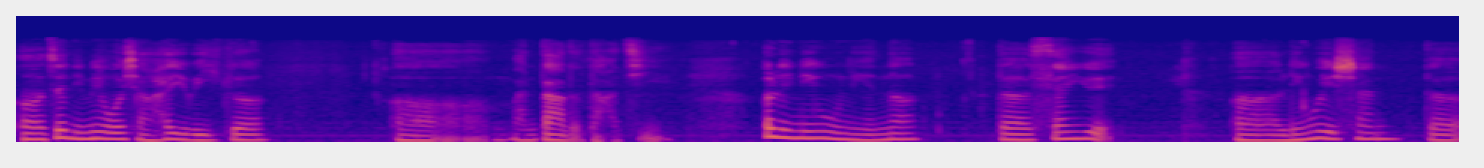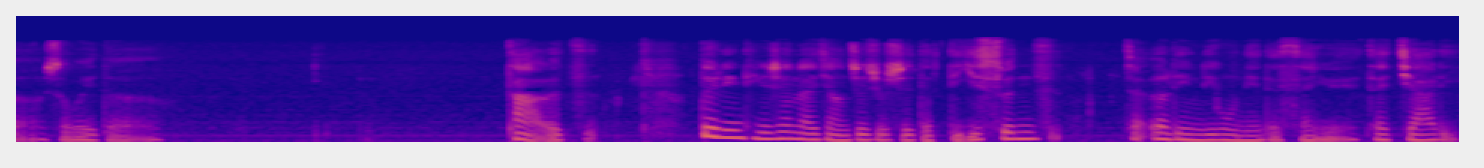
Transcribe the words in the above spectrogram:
呃，这里面我想还有一个呃蛮大的打击。二零零五年呢的三月，呃，林蔚山的所谓的大儿子，对林庭生来讲，这就是的嫡孙子，在二零零五年的三月，在家里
